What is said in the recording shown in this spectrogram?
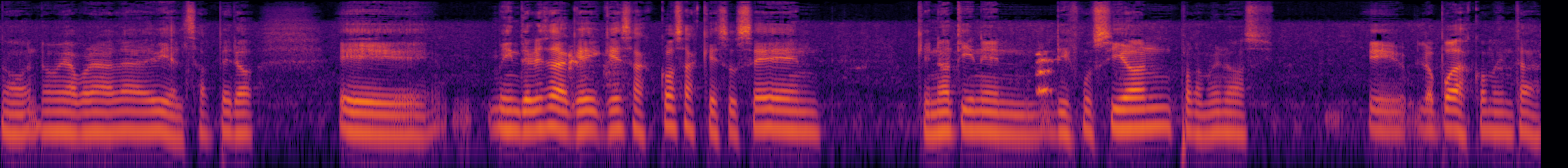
no, no me voy a poner a hablar de Bielsa, pero eh, me interesa que, esas cosas que suceden, que no tienen difusión, por lo menos eh, lo puedas comentar.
